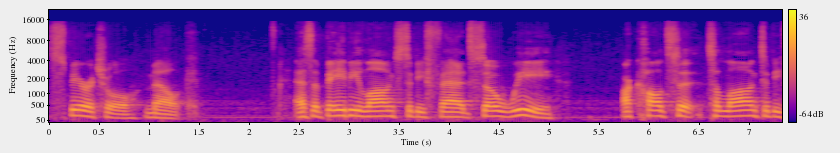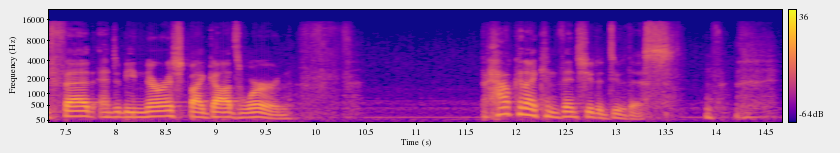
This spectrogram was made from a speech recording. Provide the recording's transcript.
spiritual milk. As a baby longs to be fed, so we are called to, to long to be fed and to be nourished by God's word. But how can I convince you to do this?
